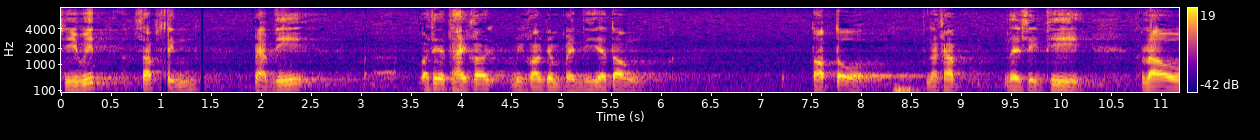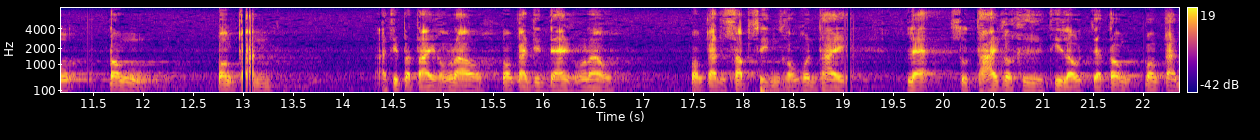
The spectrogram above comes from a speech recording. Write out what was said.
ชีวิตทรัพย์สินแบบนี้ ประเทศไทยก็มีความจำเป็นที่จะต้องตอบโต้นะครับ ในสิ่งที่เราต้องป้องกันอธิปไตยของเรา ป้องกันดินแดนของเรา ป้องกันทรัพย์สินของคนไทย และสุดท้ายก็คือที่เราจะต้องป้องกัน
